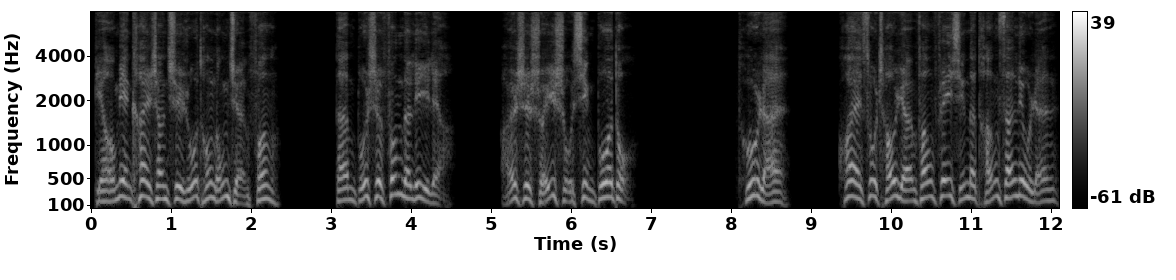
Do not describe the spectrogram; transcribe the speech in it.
表面看上去如同龙卷风，但不是风的力量，而是水属性波动。突然，快速朝远方飞行的唐三六人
